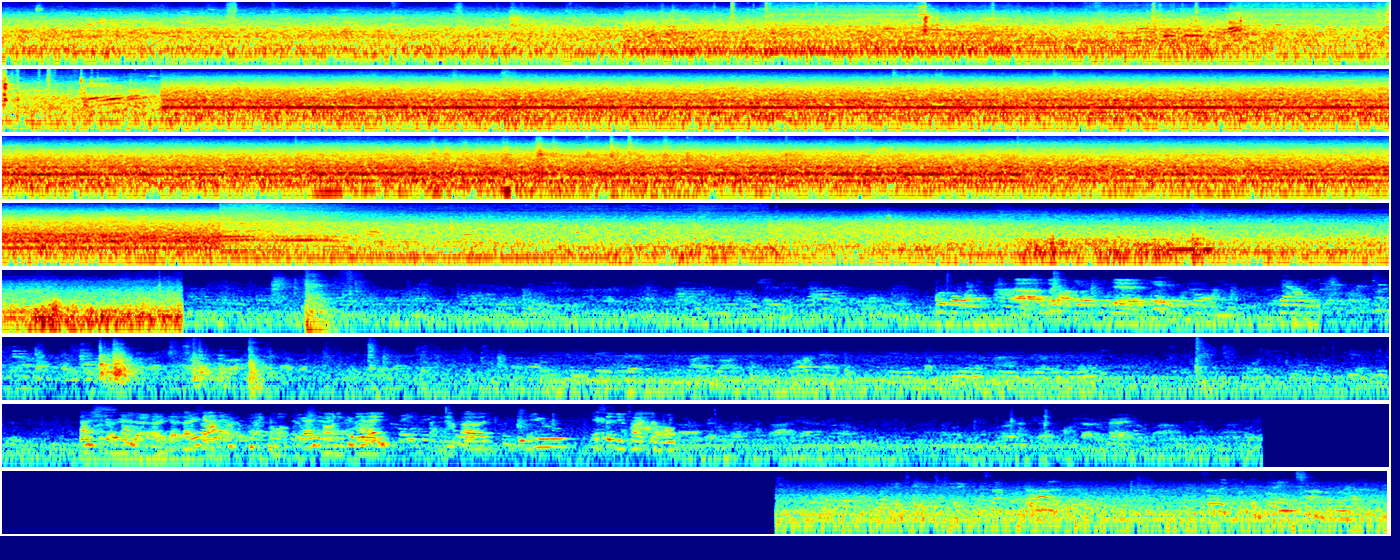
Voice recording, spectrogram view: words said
We're going, Uh, uh, but- y'all get, yeah. here's it, we're going down the. Uh, did you, you said you talked to home? Dates on them.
